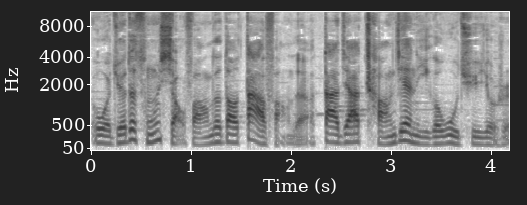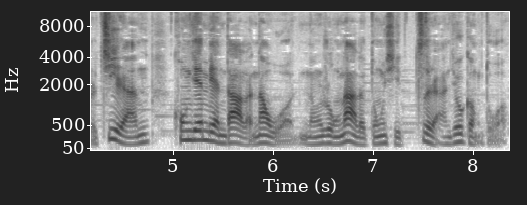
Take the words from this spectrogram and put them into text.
我觉得从小房子到大房子，大家常见的一个误区就是，既然空间变大了，那我能容纳的东西自然就更多。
